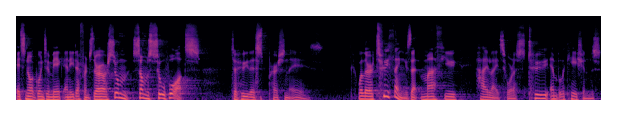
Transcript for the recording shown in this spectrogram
it's not going to make any difference. There are some, some so whats to who this person is. Well, there are two things that Matthew highlights for us two implications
